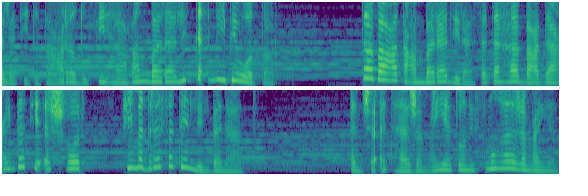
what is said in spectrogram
التي تتعرض فيها عنبرة للتأنيب والضرب. تابعت عنبرة دراستها بعد عدة أشهر في مدرسة للبنات. أنشأتها جمعية اسمها جمعية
